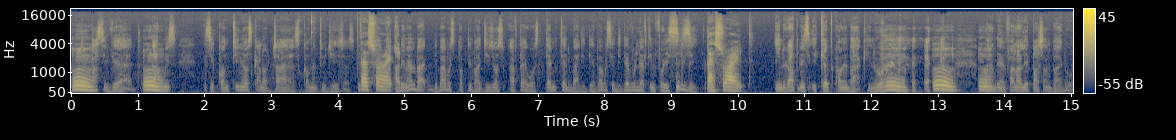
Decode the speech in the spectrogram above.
mm. persevered. That mm. means it's a continuous kind of trials coming to Jesus. That's right. I remember the Bible talked about Jesus after he was tempted by the devil. The Bible said the devil left him for a season. That's right. You know, that means he kept coming back, you know. Mm. and then finally, Passion Bible.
